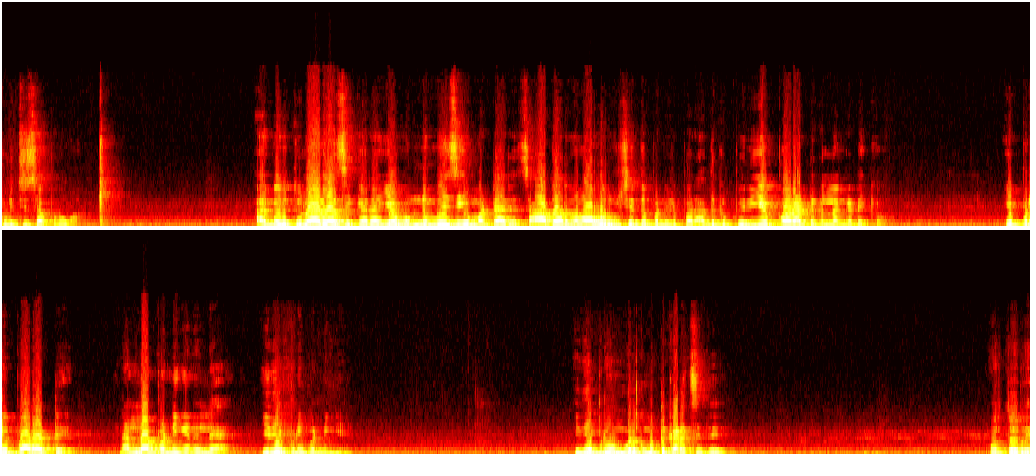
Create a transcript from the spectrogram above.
பிடிச்சி சாப்பிடுவான். அது மாதிரி துளாராசிக்கார ஐயா ஒன்றுமே செய்ய மாட்டார். சாதாரணமா ஒரு விஷயத்த பண்ணியிருப்பாரு அதுக்கு பெரிய பாராட்டுகள்லாம் கிடைக்கும். எப்படி பாராட்டு? நல்லா பண்ணீங்கன்னு இல்லை. இது எப்படி பண்ணீங்க? இது எப்படி உங்களுக்கு மட்டும் கிடைச்சிது? ஒருத்தர்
